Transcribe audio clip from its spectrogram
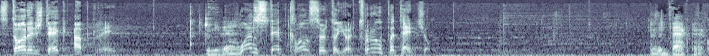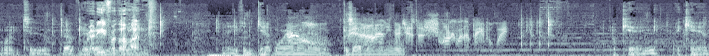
Storage deck upgrade. Give me that. One step closer to your true potential. Give me the backpack one too. Oh, Ready for the hunt. Can I even get more ammo now? Because I have no money You're left. just a schmuck with a paperweight. Okay, I can.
